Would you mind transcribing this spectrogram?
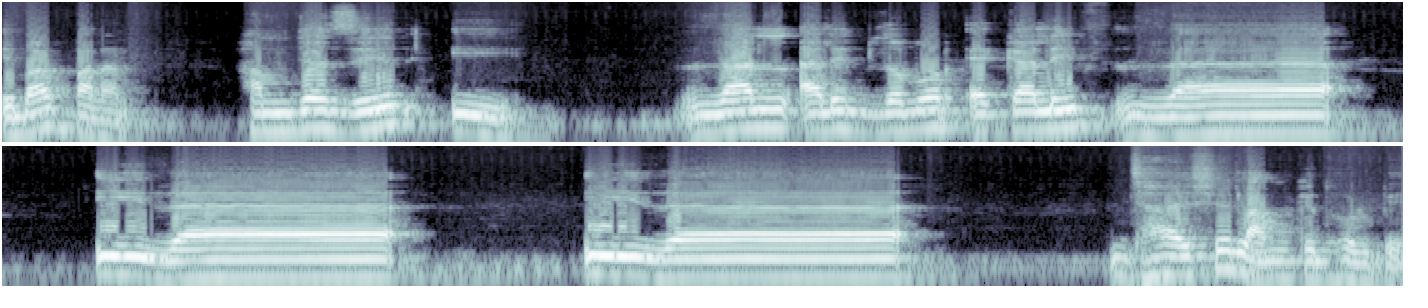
এবার বানান হামজা জের ই জাল আলিফ জবর একালিফ যা ইযা ইযা সে লামকে ধরবে।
